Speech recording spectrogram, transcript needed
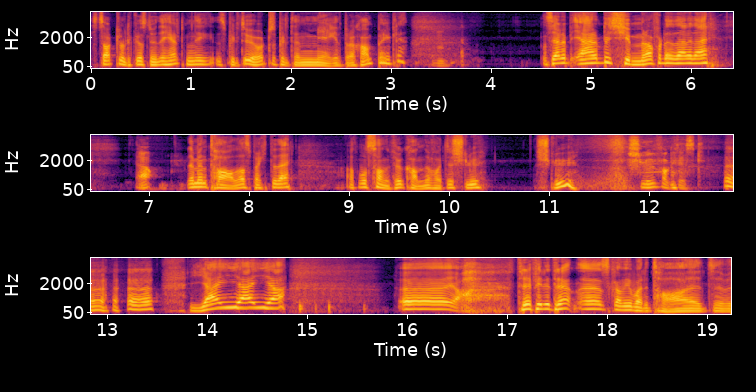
Start klarte ikke å snu det helt, men de spilte uavgjort og spilte en meget bra kamp, egentlig. Så jeg er, jeg er bekymra for det der, der. Ja. Det mentale aspektet der. At mot Sandefjord kan det faktisk slu. Slu? Slu, faktisk. Ja, ja, ja. Uh, ja. 3-4-3. Uh, skal vi bare ta et eh,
